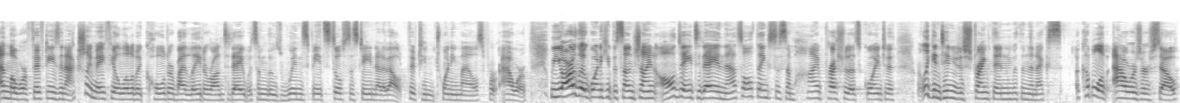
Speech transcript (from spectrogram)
and lower 50s and actually may feel a little bit colder by later on today with some of those wind speeds still sustained at about 15 to 20 miles per hour. We are though going to keep the sunshine all day today and that's all thanks to some high pressure that's going to really continue to strengthen within the next a couple of hours or so.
